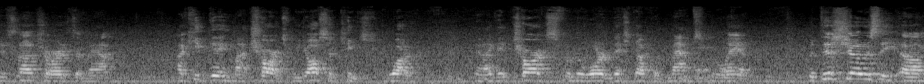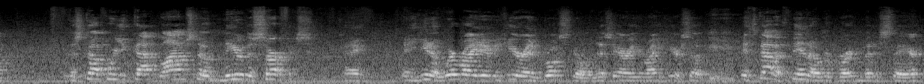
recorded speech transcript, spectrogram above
It's not a chart; it's a map. I keep getting my charts. We also teach water, and I get charts from the water mixed up with maps the land. But this shows the um, the stuff where you've got limestone near the surface. Okay, and you know we're right over here in Brooksville in this area right here. So it's got a thin overburden, but it's there.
